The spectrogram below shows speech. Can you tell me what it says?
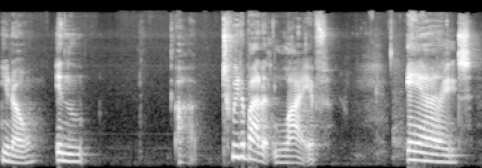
you know, in uh, tweet about it live and right.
